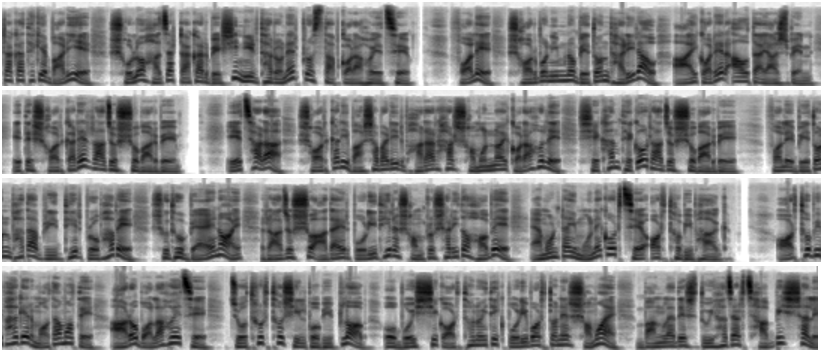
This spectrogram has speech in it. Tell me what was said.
টাকা থেকে বাড়িয়ে ষোলো হাজার টাকার বেশি নির্ধারণের প্রস্তাব করা হয়েছে। ফলে সর্বনিম্ন বেতনধারীরাও আয়করের আওতায় আসবেন, এতে সরকারের রাজস্ব বাড়বে। এছাড়া সরকারি বাসাবাড়ির ভাড়ার হার সমন্বয় করা হলে সেখান থেকেও রাজস্ব বাড়বে। ফলে বেতন ভাতা বৃদ্ধির প্রভাবে শুধু ব্যয় নয়, রাজস্ব আদায়ের পরিধির সম্প্রসারিত হবে এমনটাই মনে করছে অর্থ বিভাগ। অর্থ বিভাগের মতামতে আরও বলা হয়েছে, চতুর্থ শিল্প বিপ্লব ও বৈশ্বিক অর্থনৈতিক পরিবর্তনের সময় বাংলাদেশ দুই হাজার ছাব্বিশ সালে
